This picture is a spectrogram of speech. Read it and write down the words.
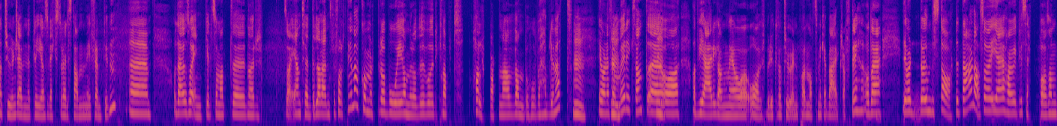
naturens evne til å gi oss vekst og velstand i fremtiden. Uh, og det er jo så enkelt som at uh, når altså en tredjedel av verdens befolkning da, kommer til å bo i områder hvor knapt halvparten av vannbehovet blir møtt mm. i årene fremover. Mm. ikke sant? Mm. og at vi er i gang med å overbruke naturen på en måte som ikke er bærekraftig. Og det, det, var, det startet der, da. Så jeg har jo egentlig sett på sånn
